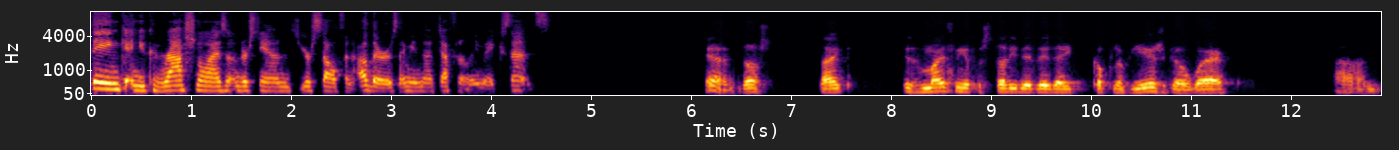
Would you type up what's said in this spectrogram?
think and you can rationalize and understand yourself and others i mean that definitely makes sense yeah it does like it reminds me of a study they did a couple of years ago where um,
